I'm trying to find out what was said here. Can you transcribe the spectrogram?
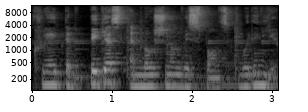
create the biggest emotional response within you?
